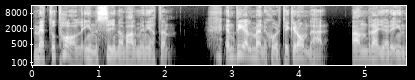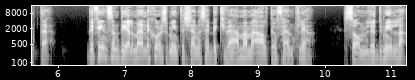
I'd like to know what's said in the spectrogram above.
med total insyn av allmänheten. En del människor tycker om det här, andra gör det inte. Det finns en del människor som inte känner sig bekväma med allt det offentliga. Som Ludmilla,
